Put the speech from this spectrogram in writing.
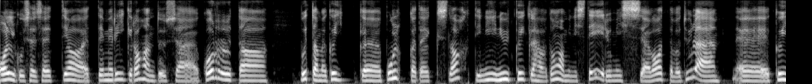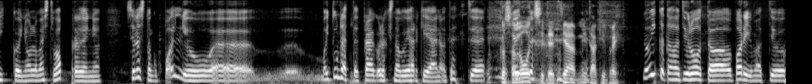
alguses, et jaa, et teeme riigi rahanduse korda äh,, võtame kõik äh, pulkadeks lahti, nii nüüd kõik lähevad oma ministeeriumisse, vaatavad üle, äh, kõik on ju, oleme hästi vaprad, on ju, sellest nagu palju äh, ma ei tunneta, et praegu oleks nagu järgi jäänud, et kas sa et, lootsid, et jääb midagi või? no ikka tahad ju loota parimat ju,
